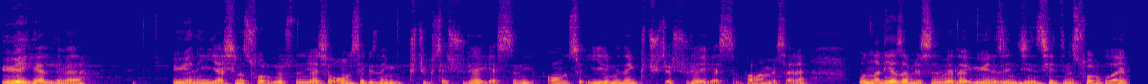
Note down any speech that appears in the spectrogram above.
üye geldi ve üyenin yaşını sorguluyorsunuz. Yaşı 18'den küçükse şuraya geçsin, 20'den küçükse şuraya geçsin falan vesaire. Bunları yazabilirsiniz veya da üyenizin cinsiyetini sorgulayıp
